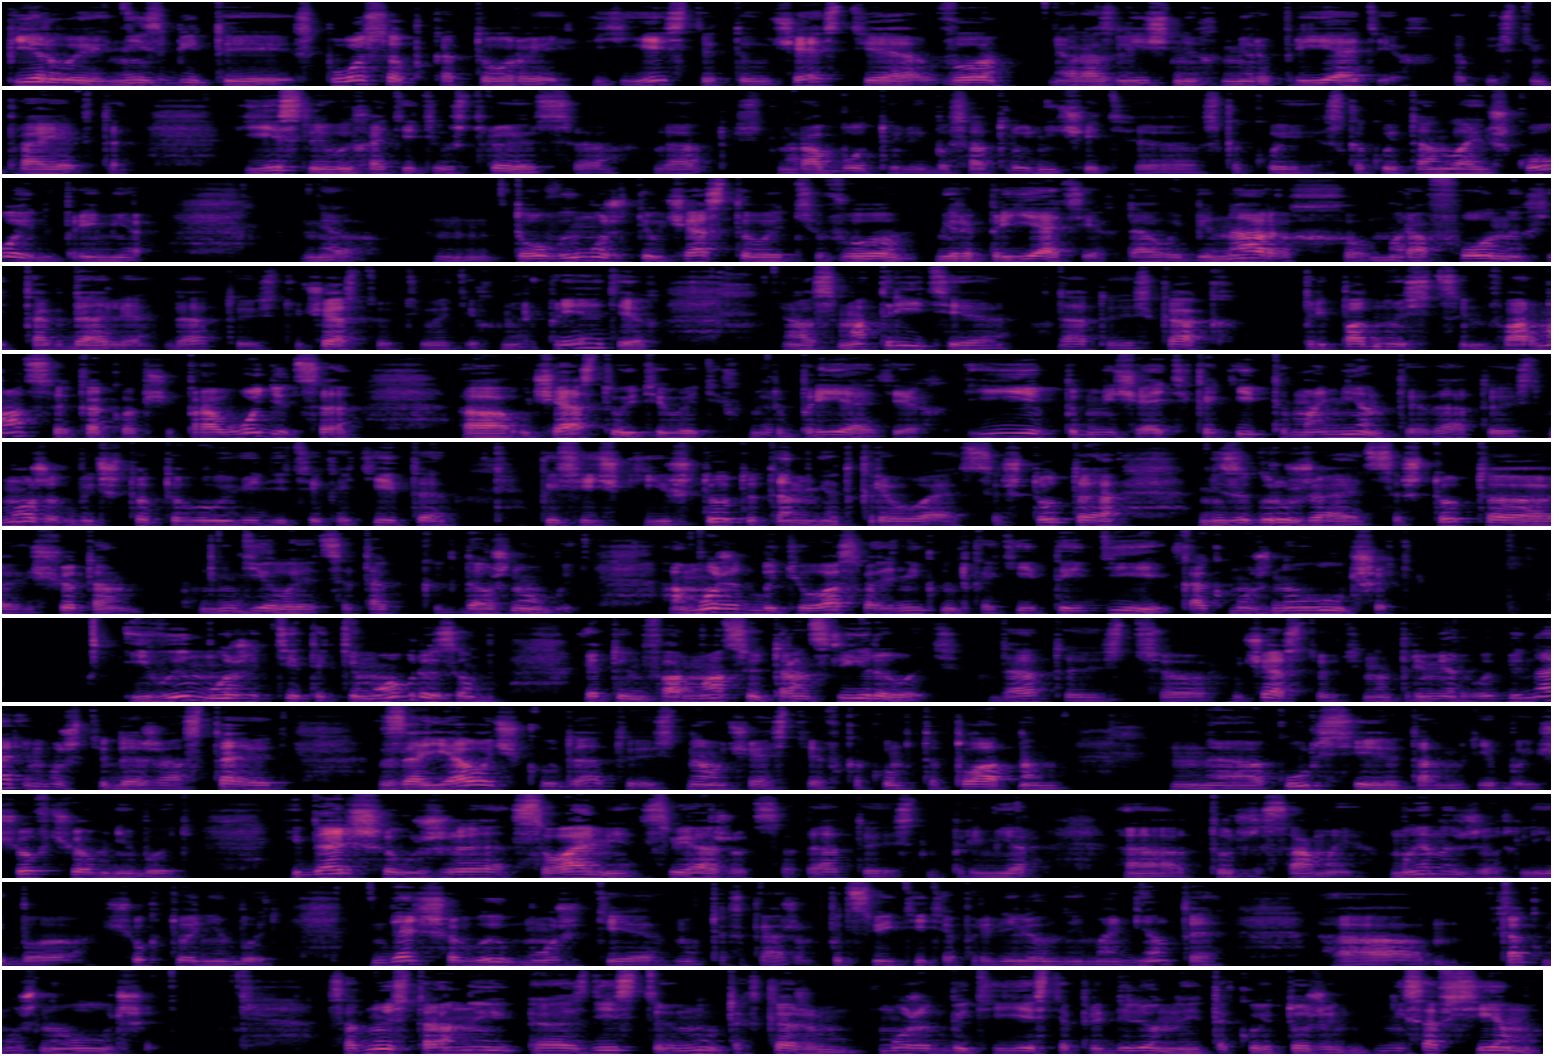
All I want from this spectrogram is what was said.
первый неизбитый способ, который есть, это участие в различных мероприятиях, допустим, проекта. Если вы хотите устроиться да, то есть на работу, либо сотрудничать э, с, какой, с какой-то онлайн-школой, например, э, то вы можете участвовать в мероприятиях, да, вебинарах, марафонах и так далее. Да, то есть участвуйте в этих мероприятиях, а, смотрите, да, то есть как преподносится информация, как вообще проводится а, участвуете в этих мероприятиях и подмечайте какие-то моменты, да, то есть может быть что-то вы увидите, какие-то косячки, что-то там не открывается, что-то не загружается, что-то еще там не делается так, как должно быть. А может быть у вас возникнут какие-то идеи, как можно улучшить. И вы можете таким образом эту информацию транслировать, да, то есть э, участвуете, например, в вебинаре, можете даже оставить заявочку, да, то есть на участие в каком-то платном курсе, там, либо еще в чем-нибудь, и дальше уже с вами свяжутся, да, то есть, например, э, тот же самый менеджер, либо еще кто-нибудь. Дальше вы можете, ну, так скажем, подсветить определенные моменты, как можно улучшить. С одной стороны, э, здесь, ну, так скажем, может быть, есть определенный такой тоже не совсем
